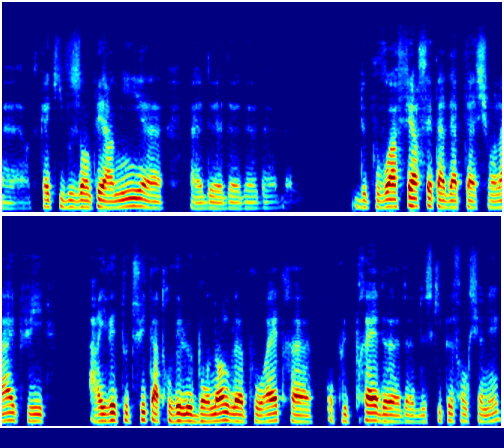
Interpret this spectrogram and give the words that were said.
euh, en tout cas, qui vous ont permis de, de, de pouvoir faire cette adaptation-là et puis arriver tout de suite à trouver le bon angle pour être euh, au plus près de, ce qui peut fonctionner?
